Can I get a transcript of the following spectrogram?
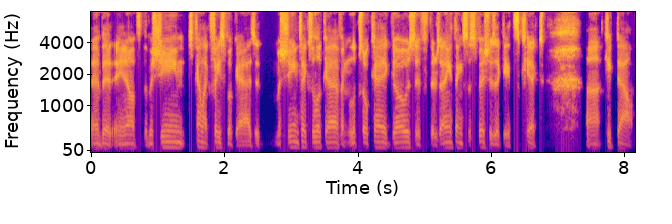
And that, you know, if the machine, it's kind of like Facebook ads. It machine takes a look at it and it looks okay, it goes. If there's anything suspicious, it gets kicked, uh, kicked out.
